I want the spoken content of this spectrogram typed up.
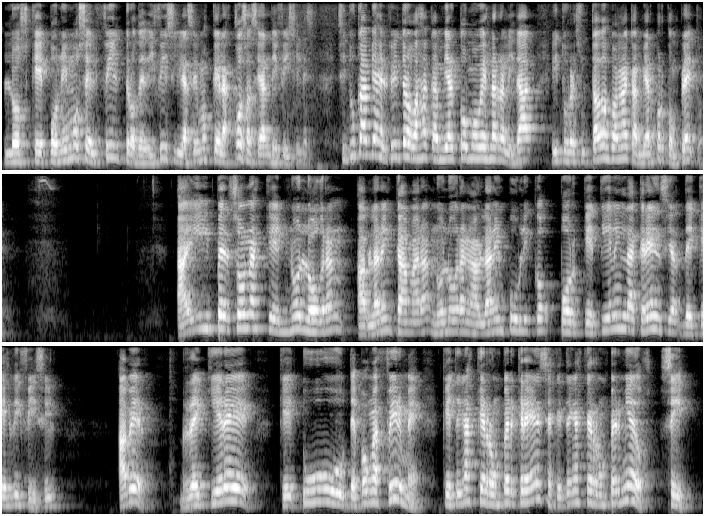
los que ponemos el filtro de difícil y hacemos que las cosas sean difíciles. Si tú cambias el filtro vas a cambiar cómo ves la realidad y tus resultados van a cambiar por completo. Hay personas que no logran hablar en cámara, no logran hablar en público porque tienen la creencia de que es difícil. A ver, requiere que tú te pongas firme, que tengas que romper creencias, que tengas que romper miedos. Sí,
